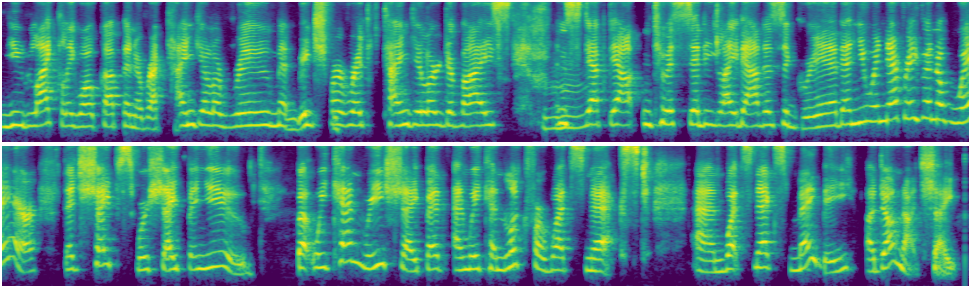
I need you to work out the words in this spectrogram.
you likely woke up in a rectangular room and reached for a rectangular device mm-hmm. and stepped out into a city laid laid out as a grid, and you were never even aware that shapes were shaping you. But we can reshape it and we can look for what's next. And what's next may be a donut shape.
